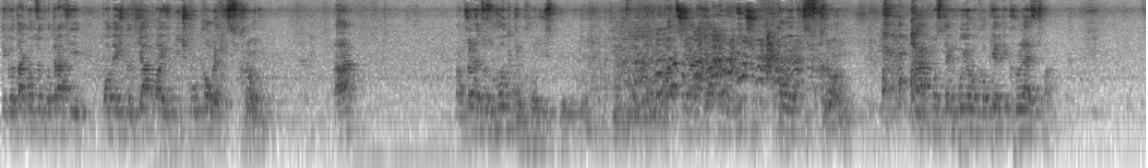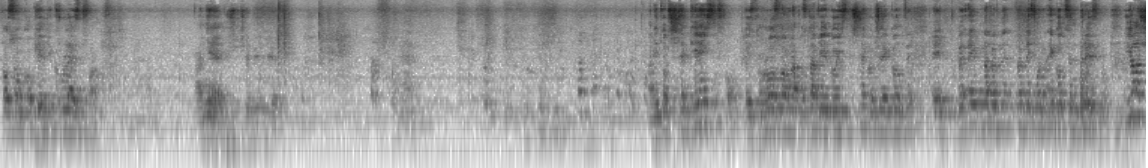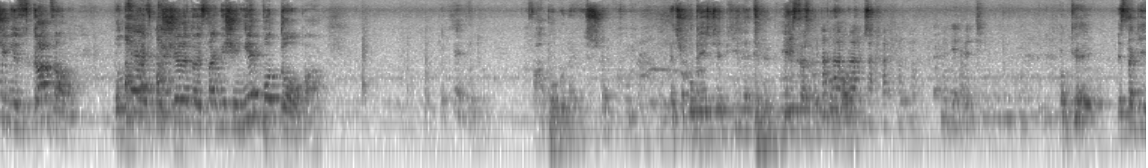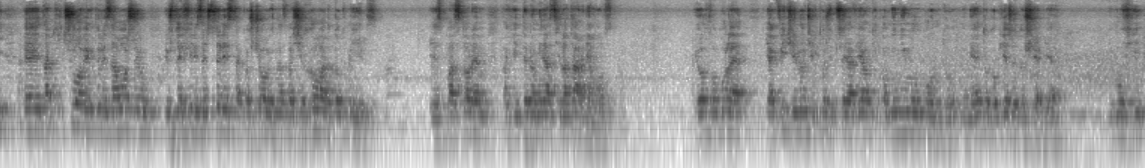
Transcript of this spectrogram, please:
tylko taką, co potrafi podejść do diabła i wbić mu kołek w skroniu. Tak? Mam żonę, co z młotkiem chodzi z tyłu. Patrzcie, jak diabeł wbić kołek w skroniu. Tak postępują kobiety królestwa. To są kobiety królestwa. A nie, proszę Ciebie uwierz. A więc odszczepieństwo to jest rozłam na podstawie egoistycznego czy e, e, na pewne, pewnej formie egocentryzmu. Ja się nie zgadzam, bo tutaj w kościele to jest tak, mi się nie podoba. Chwała Bogu Najwyższemu. Ja Ci kupię jeszcze bilet, miejsca skąd pochodzisz. Okej? Jest taki, e, taki człowiek, który założył już w tej chwili ze 400 kościołów, nazywa się Howard Doug Mills. Jest pastorem takiej denominacji Latarnia Morska. I on w ogóle, jak widzi ludzi, którzy przejawiają tylko minimum buntu, no nie, to go bierze do siebie i mówi,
